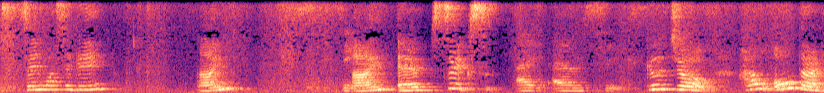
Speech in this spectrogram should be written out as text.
Say once again. I Six. I am six. I am six. Good job. How old are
